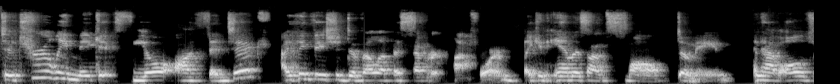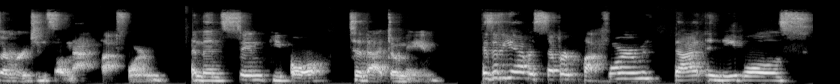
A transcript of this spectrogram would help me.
to truly make it feel authentic, I think they should develop a separate platform, like an Amazon small domain, and have all of their merchants on that platform and then send people to that domain. Because if you have a separate platform, that enables,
